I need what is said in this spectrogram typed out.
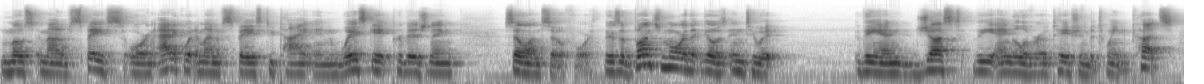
most amount of space or an adequate amount of space to tie in wastegate provisioning, so on and so forth. There's a bunch more that goes into it than just the angle of rotation between cuts,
